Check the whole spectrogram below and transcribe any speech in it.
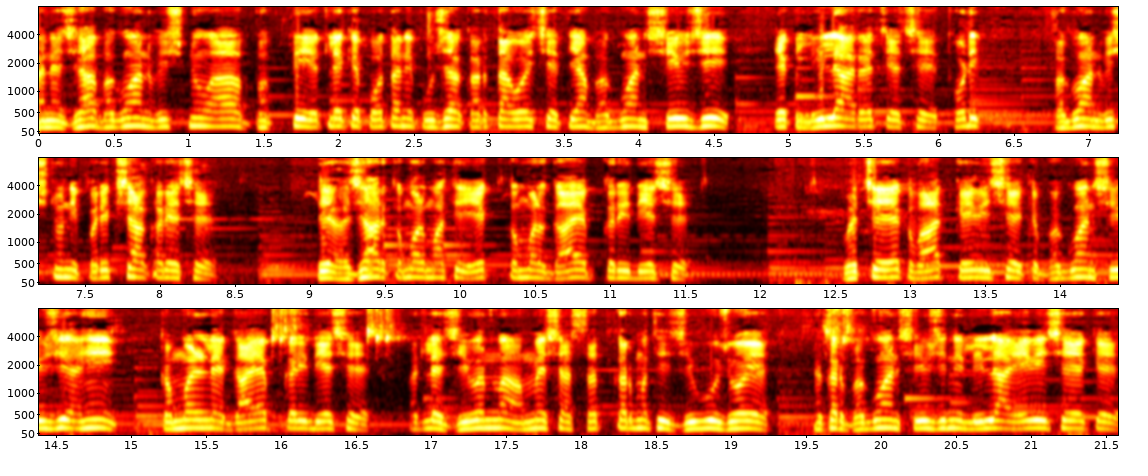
અને જ્યાં ભગવાન વિષ્ણુ આ ભક્તિ એટલે કે પોતાની પૂજા કરતા હોય છે, ત્યાં ભગવાન શિવજી એક લીલા રચે છે. થોડીક ભગવાન વિષ્ણુની પરીક્ષા કરે છે. તે હજાર કમળમાંથી એક કમળ ગાયબ કરી દે છે. વચ્ચે એક વાત કહેવી છે કે ભગવાન શિવજી અહીં કમળને ગાયબ કરી દે છે. એટલે જીવનમાં હંમેશા સત્કર્મથી જીવવું જોઈએ. નકર ભગવાન શિવજીની લીલા એવી છે કે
